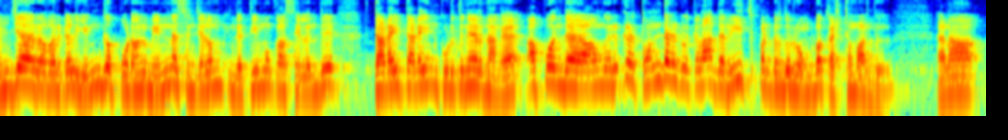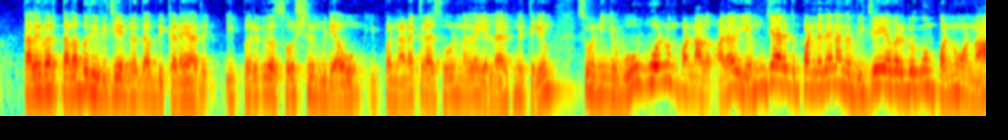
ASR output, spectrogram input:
எம்ஜிஆர் அவர்கள் எங்கே போனாலும் என்ன செஞ்சாலும் இந்த திமுக சைட்லேருந்து தடை தடைன்னு கொடுத்துனே இருந்தாங்க. அப்போ இந்த அவங்க இருக்கிற தொண்டர்களுக்கெல்லாம் அதை ரீச் பண்ணுறது ரொம்ப கஷ்டமாக இருந்தது. ஆனால் தலைவர் தளபதி விஜயன்றது அப்படி கிடையாது. இப்போ இருக்கிற சோஷியல் மீடியாவும் இப்போ நடக்கிற சூழ்நிலை எல்லாருக்குமே தெரியும். ஸோ நீங்கள் ஒவ்வொன்றும் பண்ணாலும் அதாவது எம்ஜிஆருக்கு பண்ணதே நாங்கள் விஜய் அவர்களுக்கும் பண்ணுவோன்னா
